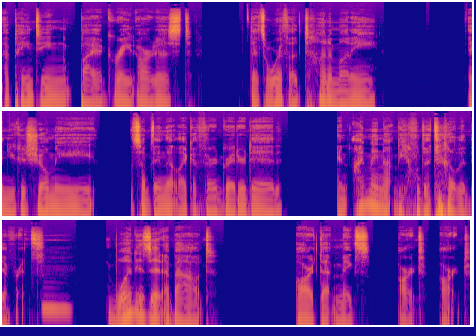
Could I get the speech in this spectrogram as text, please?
a painting by a great artist that's worth a ton of money and you could show me something that like a third grader did and I may not be able to tell the difference. What is it about art that makes art art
